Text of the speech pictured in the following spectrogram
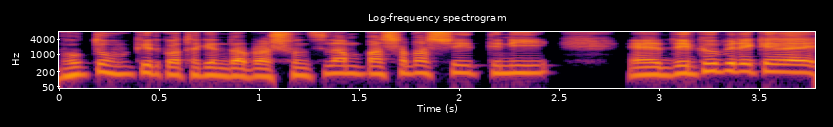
ভুক্তভোগীর কথা কিন্তু আমরা শুনছিলাম। পাশাপাশি তিনি দীর্ঘ প্রায়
